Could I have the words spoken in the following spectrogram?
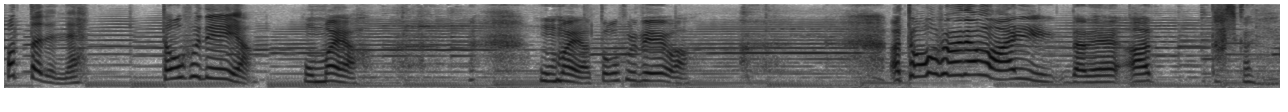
ホットでね。豆腐でええやん。ほんまや。ほんまや。豆腐でええわ。あ豆腐でもありだね。あ確かに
